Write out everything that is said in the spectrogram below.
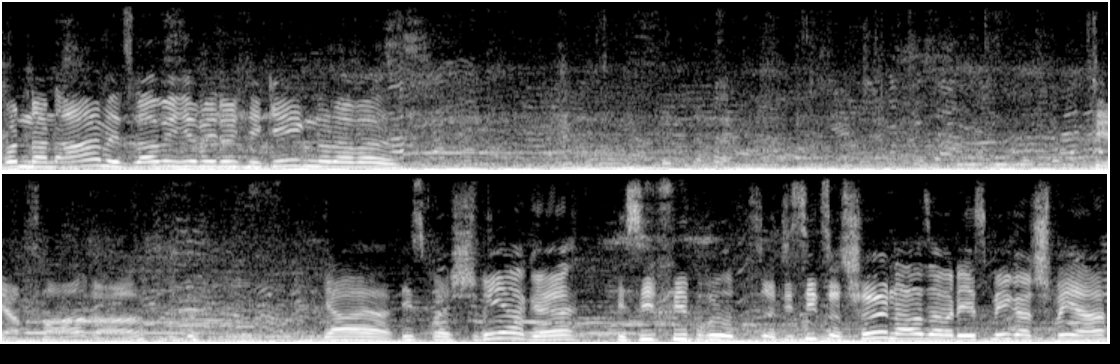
Und einen Arm, jetzt laufe ich hier mir durch die Gegend oder was? Der Fahrer. Ja, die ist voll schwer, gell? Die sieht, viel, die sieht so schön aus, aber die ist mega schwer.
